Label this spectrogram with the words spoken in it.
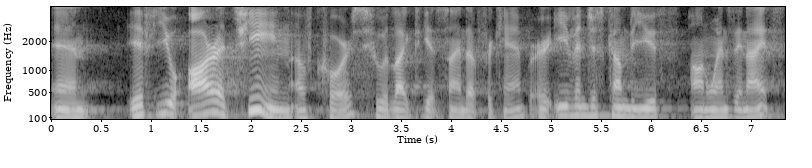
And if you are a teen, of course, who would like to get signed up for camp or even just come to youth on Wednesday nights,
